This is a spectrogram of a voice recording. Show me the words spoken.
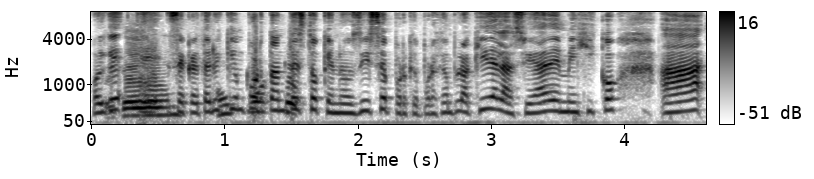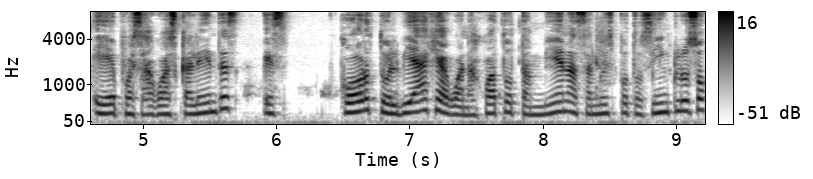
Oye, eh, secretario, qué importante corto. esto que nos dice, porque por ejemplo aquí de la Ciudad de México a eh, pues Aguascalientes es corto el viaje a Guanajuato también, a San Luis Potosí, incluso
